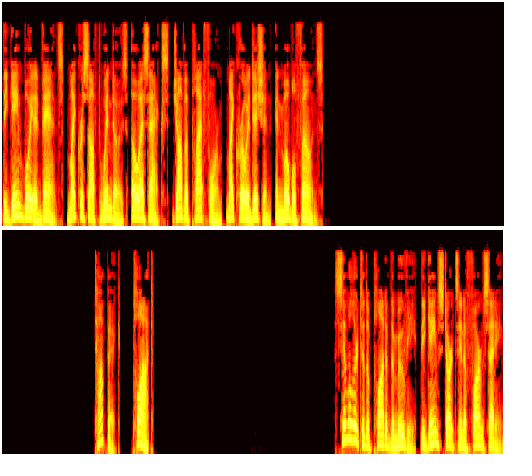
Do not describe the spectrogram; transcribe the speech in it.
the Game Boy Advance, Microsoft Windows, OS X, Java Platform, Micro Edition, and mobile phones. Topic. Plot Similar to the plot of the movie, the game starts in a farm setting.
